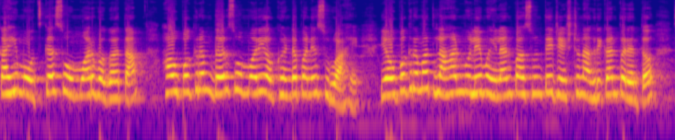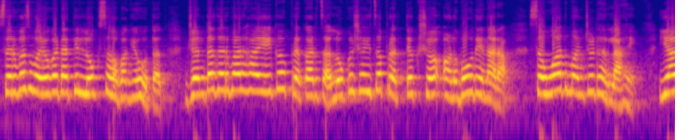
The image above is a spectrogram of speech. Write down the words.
काही मोजक्या सोमवार वगळता हा उपक्रम दर सोमवारी अखंडपणे सुरू आहे. या उपक्रमात लहान मुले महिलांपासून ते ज्येष्ठ नागरिकांपर्यंत सर्वच वयोगटातील लोक सहभागी होतात. जनता दरबार हा एक प्रकारचा लोकशाहीचा प्रत्यक्ष अनुभव देणारा संवाद मंच ठरला आहे. या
